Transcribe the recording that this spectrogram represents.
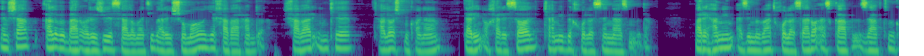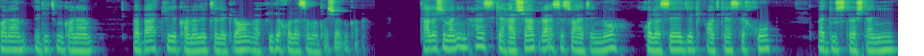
امشب علاوه بر آرزوی سلامتی برای شما یه خبر هم دارم. خبر این که تلاش می‌کنم در این آخر سال کمی به خلاصه نظم بدم. برای همین از این به بعد خلاصه رو از قبل ضبط می‌کنم ادیت می‌کنم و بعد توی کانال تلگرام و فید خلاصه منتشر می‌کنم. تلاش من این هست که هر شب رأس ساعت نه خلاصه یک پادکست خوب و دوست داشتنی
